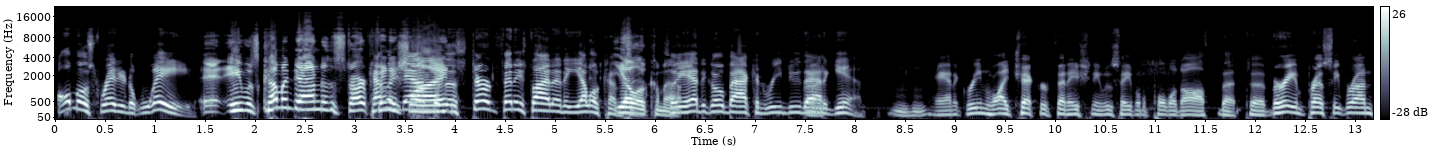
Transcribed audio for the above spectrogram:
almost ready to wave. And he was coming down to the start Coming finish down line. to the start finish line, and a yellow comes Yellow out. come So out. he had to go back and redo that Right. again. Mm-hmm. And a green white checker finish, and he was able to pull it off. But uh, very impressive run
